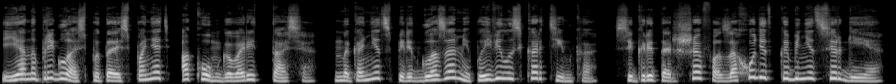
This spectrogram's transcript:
Я напряглась, пытаясь понять, о ком говорит Тася. Наконец, перед глазами появилась картинка. Секретарь шефа заходит в кабинет Сергея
